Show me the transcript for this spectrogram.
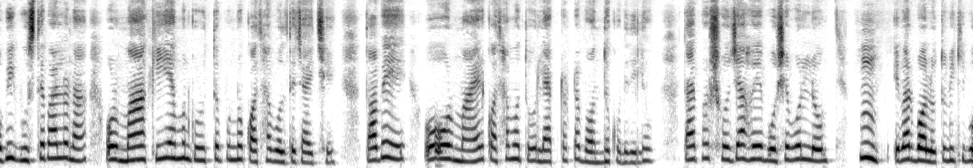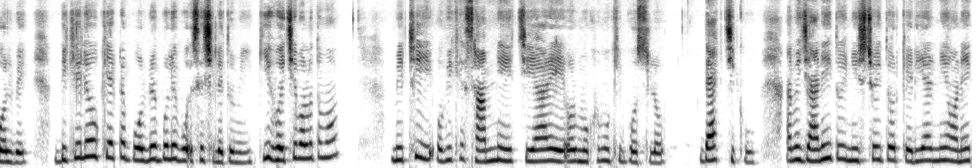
অভিক বুঝতে পারল না ওর মা কী এমন গুরুত্বপূর্ণ কথা বলতে চাইছে। তবে ও ওর মায়ের কথা মতো ল্যাপটপটা বন্ধ করে দিল। তারপর সোজা হয়ে বসে বলল, হুম, এবার বলো তুমি কি বলবে? বিকেলেও কি একটা বলবে বলে বসেছিলে তুমি? কি হয়েছে বলো তো মম? মিঠি অভিকে সামনে চেয়ারে ওর মুখোমুখি বসল। দেখ চিকু, আমি জানি তুই নিশ্চয়ই তোর কেরিয়ার নিয়ে অনেক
